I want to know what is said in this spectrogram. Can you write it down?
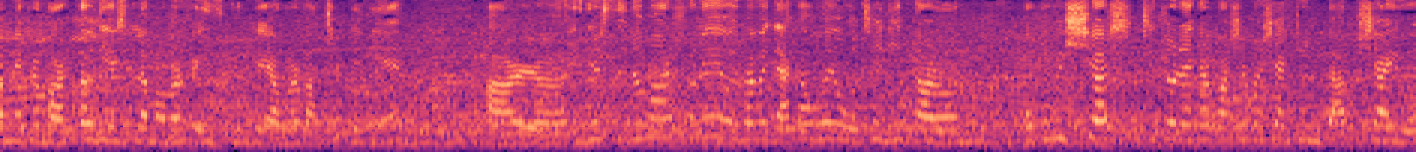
আমি একটা বার্তাও দিয়েছিলাম আমার ফেসবুকে আমার বাচ্চাকে নিয়ে। আর ঈদের সিনেমা আসলে ওইভাবে দেখা হয়ে ওঠেনি কারণ অপবিশ্বাস চিত্রলেখার পাশাপাশি একজন ব্যবসায়ীও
